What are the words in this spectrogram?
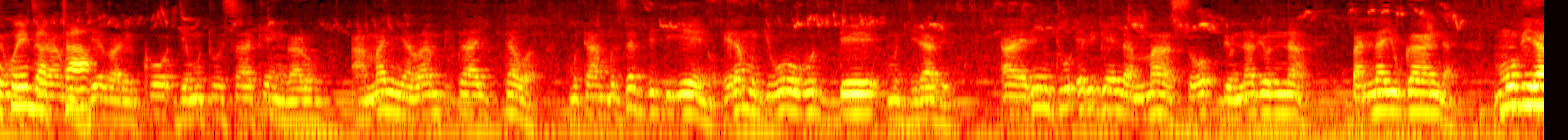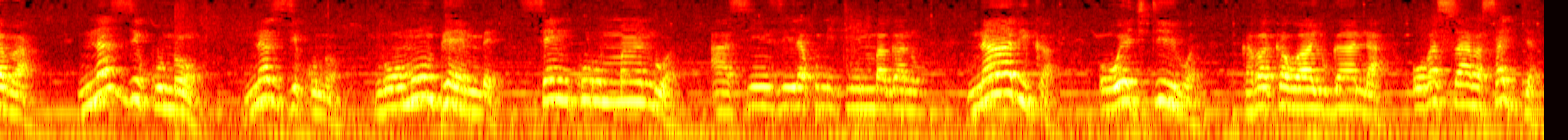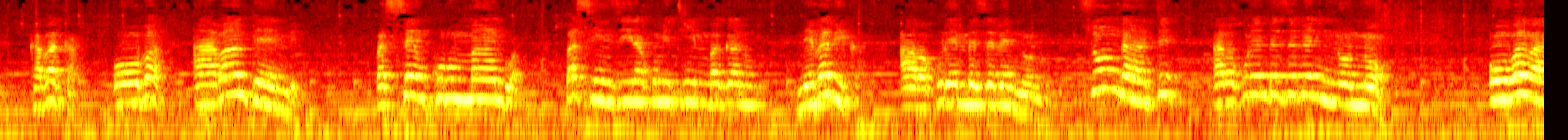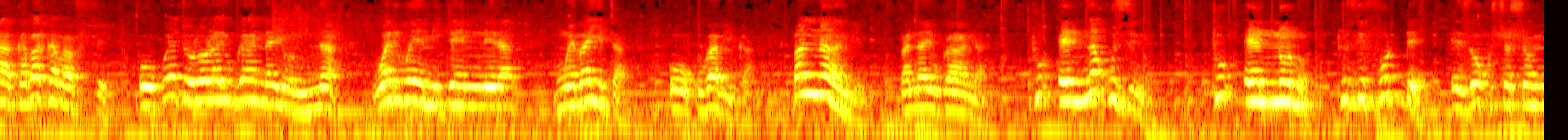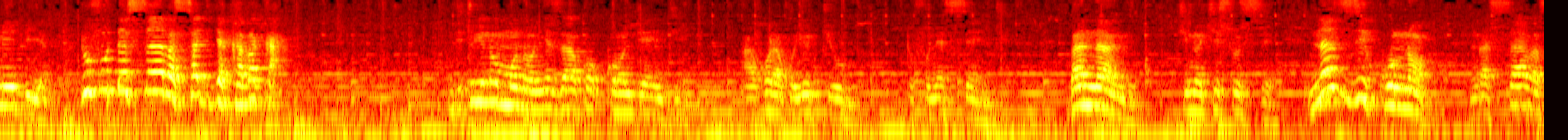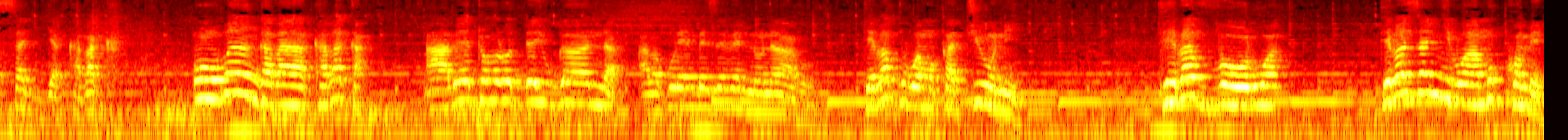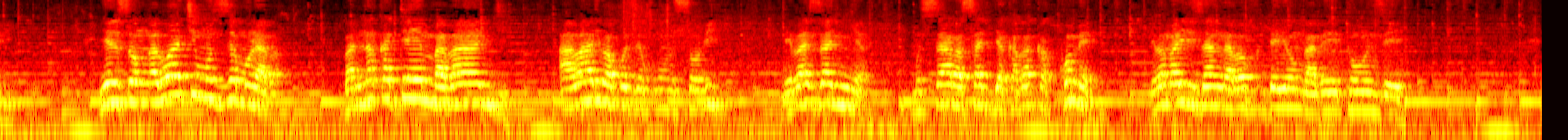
okwegatta. gyebaliko gye mutuusaako engalo amannya bampitaayitawa mutambuze vidiyo eno era mugiwe obudde mugirabe. Ebintu ebigenda mu maaso byonna byonna bannayuganda mubiraba. Nazzi kuno nazzi kuno ng'omumpembe senkulumandwa asinziira ku mitimbagano. Naabika ow'ekitiibwa kabaka wa uganda oba ssaabasajja kabaka oba abampembe basenkulumandwa basinziira ku mitimbagano ne babika abakulembeze b'ennono. So nga ate abakulembeze b'ennono oba bakabaka baffe okwetoloola uganda yonna waliwo emitendera mwe bayita okubabika. Bannange bannayuganda ennaku zino ennono tuzifudde ez'oku social media tufudde ssaabasajja kabaka. Nti tulina omunoonyezaako kontenti akola ku youtube tufune sente bannange kino kisusse. Nazzi kuno nga ssaabasajja kabaka. Oba nga bakabaka abeetoolodde uganda abakulembeze b'ennono abo tebakubwa mu katyuni tebavoolwa tebazanyibwamu komedi yensonga lwaki muzze mulaba? Bannakatemba bangi abaali bakoze ku nsobi ne bazannya mu ssaabasajja kabaka komedi ne bamaliriza nga bavuddeyo nga beetonze.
